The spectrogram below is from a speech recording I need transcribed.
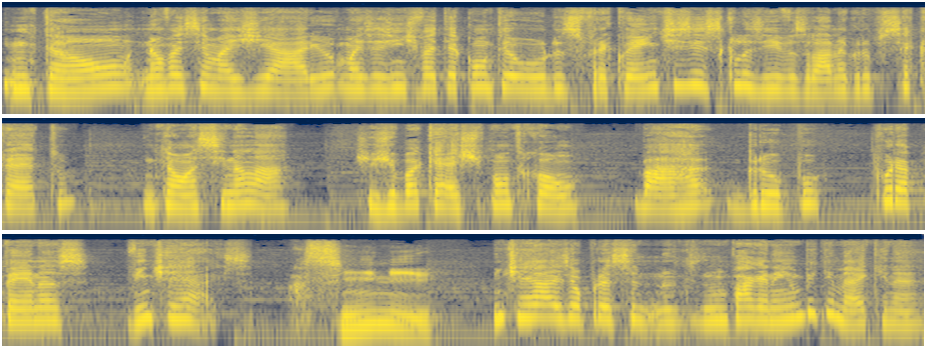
Então, não vai ser mais diário, mas a gente vai ter conteúdos frequentes e exclusivos lá no grupo secreto. Então assina lá, jujubacast.com barra grupo por apenas 20 reais. Assine! 20 reais é o preço, não paga nem um Big Mac, né?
